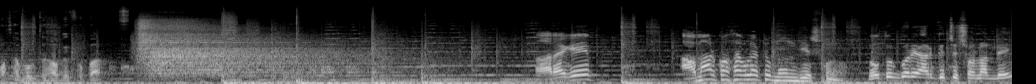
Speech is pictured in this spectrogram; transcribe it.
কথা বলতে হবে খোপা তার আগে আমার কথাগুলো একটু মন দিয়ে শোনো। নতুন করে আর কিছু শোনার নেই?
